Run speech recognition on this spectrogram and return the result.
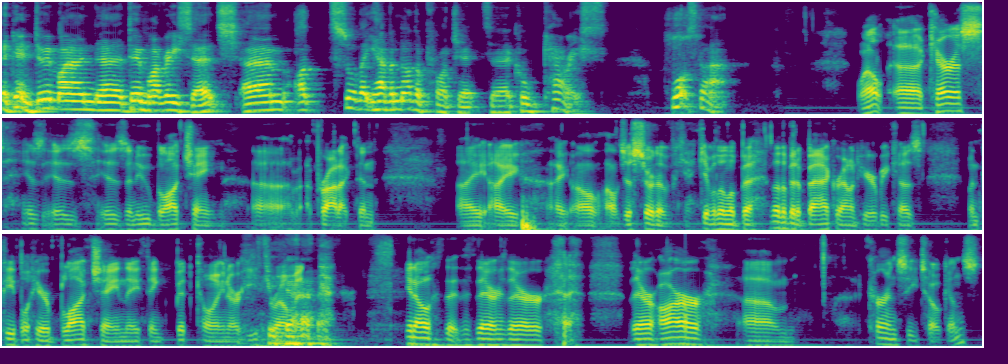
again doing my own uh, doing my research um, i saw that you have another project uh, called Caris. What's that? Well uh, Caris is is is a new blockchain uh, product. And I, I, I will I'll just sort of give a little bit, a little bit of background here because when people hear blockchain, they think Bitcoin or Ethereum. Yeah. And, you know, there, there, there are um, currency tokens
